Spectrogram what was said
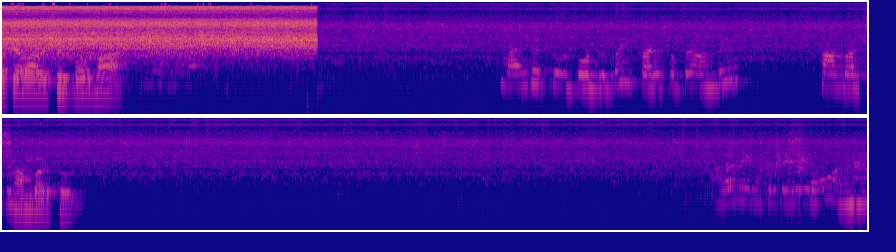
ஓகேவா விசில் போதுமா? மஞ்சத்தூள் போட்டிருக்கோம். இப்போ அதுக்கப்புறம் வந்து சாம்பார் தூள். சாம்பார் தூள். அளவு எனக்கு தெரியும். அதனால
